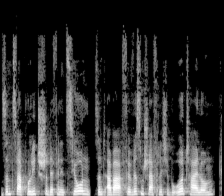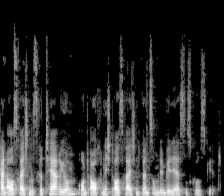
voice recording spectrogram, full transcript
sind zwar politische Definitionen, sind aber für wissenschaftliche Beurteilungen kein ausreichendes Kriterium und auch nicht ausreichend, wenn es um den BDS-Diskurs geht.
